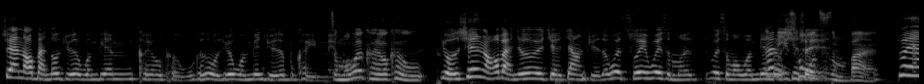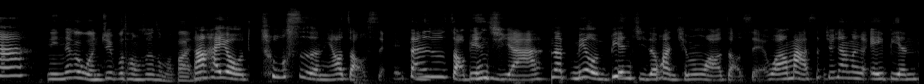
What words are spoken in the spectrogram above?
虽然老板都觉得文编可有可无，可是我觉得文编绝对不可以没有。怎么会可有可无？有些老板就是会觉得这样觉得，为所以为什么为什么文编那你错字怎么办？对啊，你那个文具不通顺怎么办？然后还有出事了你要找谁？当然就是找编辑啊。那没有编辑的话，你请问我要找谁？我要骂谁？就像那个 A 编，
